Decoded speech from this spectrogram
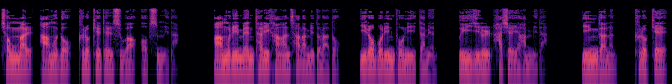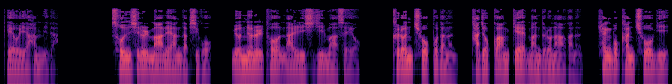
정말 아무도 그렇게 될 수가 없습니다. 아무리 멘탈이 강한 사람이더라도 잃어버린 돈이 있다면 의지를 하셔야 합니다. 인간은 그렇게 되어야 합니다. 손실을 만회한답시고 몇 년을 더 날리시지 마세요. 그런 추억보다는 가족과 함께 만들어 나아가는 행복한 추억이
